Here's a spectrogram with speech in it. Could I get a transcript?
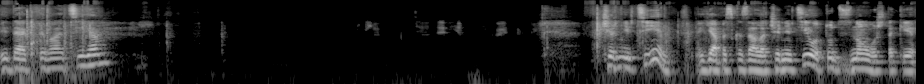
Іде активація. Чернівці, я би сказала, Чернівці, отут знову ж таки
